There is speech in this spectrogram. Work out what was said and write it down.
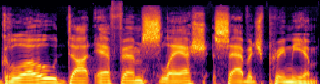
Glow.fm slash savage premium.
